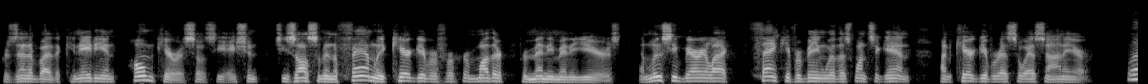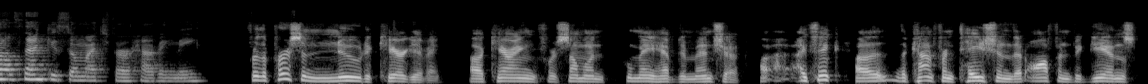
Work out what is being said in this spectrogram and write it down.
presented by the Canadian Home Care Association. She's also been a family caregiver for her mother for many, many years. And Lucy Barylak, thank you for being with us once again on Caregiver SOS On Air. Well, thank you so much for having me for the person new to caregiving, uh, caring for someone who may have dementia, I think uh, the confrontation that often begins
